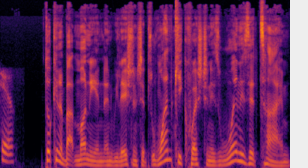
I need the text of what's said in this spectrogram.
too. Talking about money and, and relationships, one key question is when is it time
